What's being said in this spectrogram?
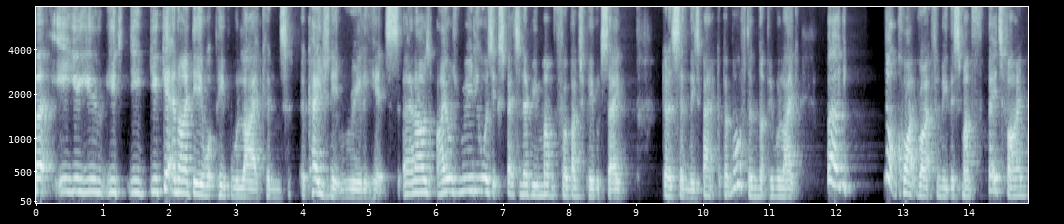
but you you you you you get an idea what people like, and occasionally it really hits. And I was I was really always expecting every month for a bunch of people to say, "Going to send these back," but more often than not, people are like, "Well, not quite right for me this month, but it's fine.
